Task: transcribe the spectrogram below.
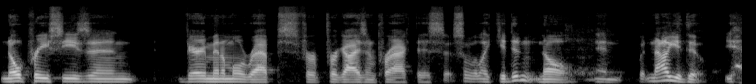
no preseason, very minimal reps for for guys in practice. So like you didn't know, and but now you do. Yeah,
